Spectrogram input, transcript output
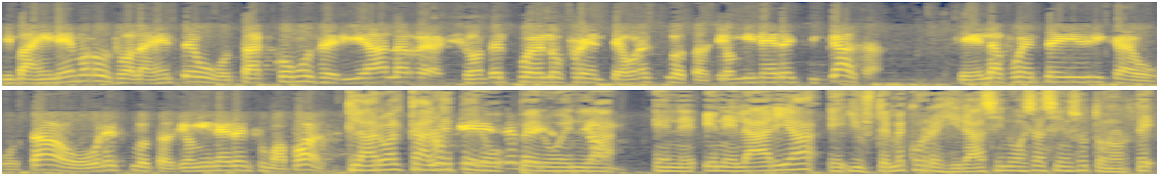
Imaginémonos o a la gente de Bogotá cómo sería la reacción del pueblo frente a una explotación minera en Chicasa, que es la fuente hídrica de Bogotá, o una explotación minera en Sumapaz. Claro, alcalde, pero, pero en la en, en el área, eh, y usted me corregirá si no es así en Sotonorte,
